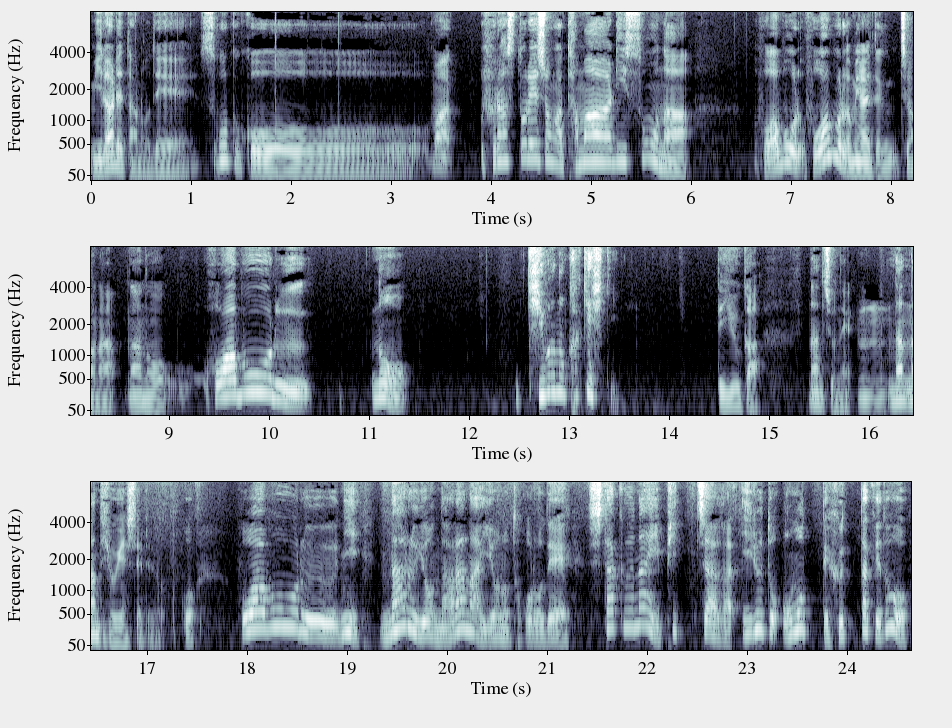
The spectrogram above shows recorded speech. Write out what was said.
見られたので、すごくこう、まあ、フラストレーションが溜まりそうなフォアボール、フォアボールが見られて違うな。あの、フォアボールの際の駆け引きっていうか、なんでしょうね。うん、ななんて表現してるけど、こう、フォアボールになるよ、ならないよのところで、したくないピッチャーがいると思って振ったけど、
